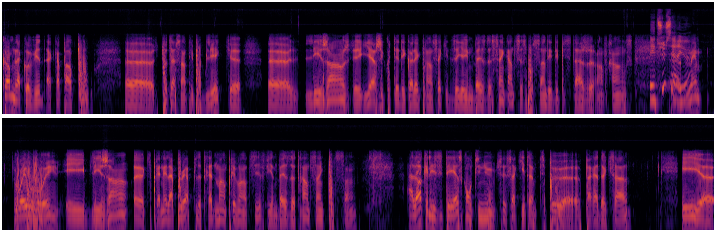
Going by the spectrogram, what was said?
comme la COVID accapare tout, euh, toute la santé publique. Euh, euh les gens, hier j'écoutais des collègues français qui disaient qu'il y a une baisse de 56 des dépistages en France. Es-tu sérieux? même, oui, oui, oui. Et les gens qui prenaient la PrEP, le traitement préventif, il y a une baisse de 35 alors que les ITS continuent. C'est ça qui est un petit peu euh, paradoxal. Et euh,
